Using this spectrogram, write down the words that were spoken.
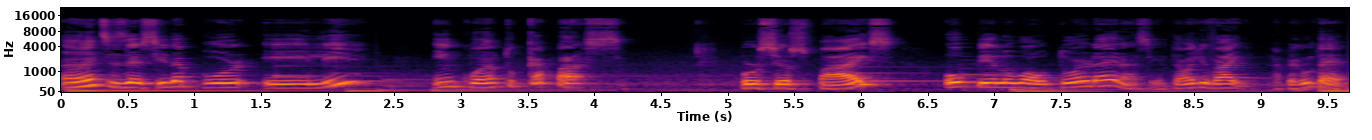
antes exercida por ele enquanto capaz, por seus pais ou pelo autor da herança. Então ele vai. A pergunta é:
